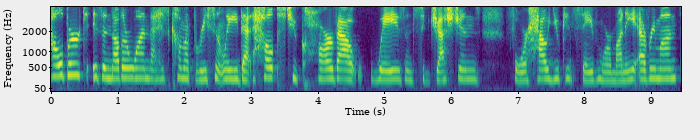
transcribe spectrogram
Albert is another one that has come up recently that helps to carve out ways and suggestions for how you can save more money every month.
